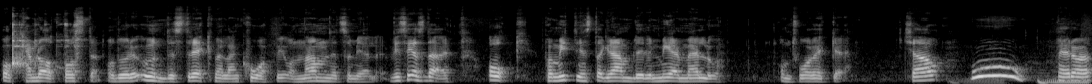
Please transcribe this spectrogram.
och Kamratposten. Och då är det understreck mellan KP och namnet som gäller. Vi ses där. Och på mitt Instagram blir det mer Mello om två veckor. Ciao! Woo! Hej då!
